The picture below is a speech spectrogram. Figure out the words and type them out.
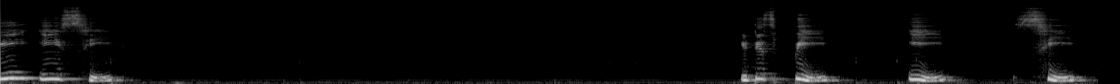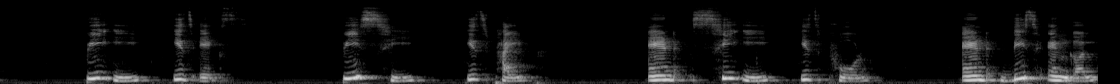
PEC it is P E C P E is X PC is 5 and CE is 4 and this angle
